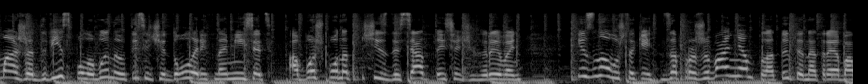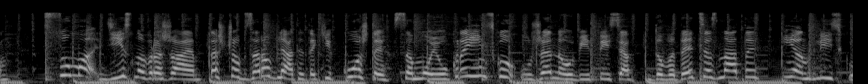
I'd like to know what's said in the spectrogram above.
майже 2,5 тисячі доларів на місяць або ж понад 60 тисяч гривень. І знову ж таки за проживання платити не треба. Сума дійсно вражає. Та щоб заробляти такі кошти самою українською уже не обійтися. Доведеться знати і англійську.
